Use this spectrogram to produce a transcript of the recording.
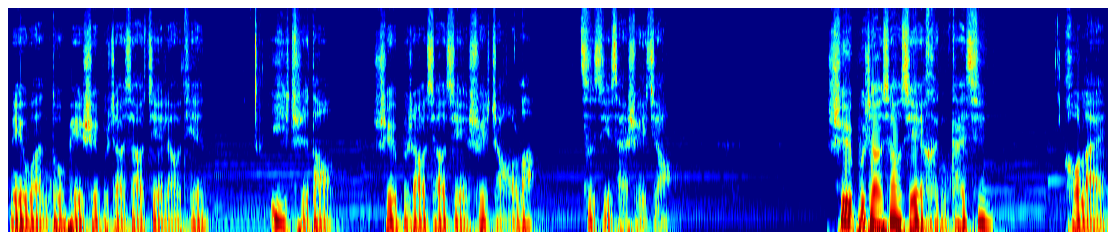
每晚都陪睡不着小姐聊天，一直到睡不着小姐睡着了，自己才睡觉。睡不着小姐很开心。后来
